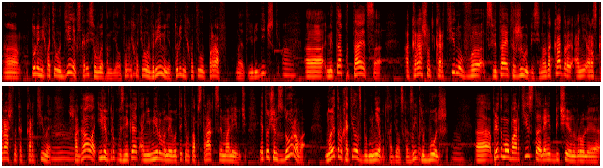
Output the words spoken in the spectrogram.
то ли не хватило денег, скорее всего, в этом дело, то ли не хватило времени, то ли не хватило прав на это юридических. А. Мета пытается окрашивать картину в цвета этой живописи. Иногда кадры, они раскрашены как картины М. Шагала, или вдруг возникают анимированные вот эти вот абстракции Малевича. Это очень здорово, но этого хотелось бы мне, вот хотелось как зрителю, больше. М. А, При этом оба артиста, Леонид Бичевин в роли э,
